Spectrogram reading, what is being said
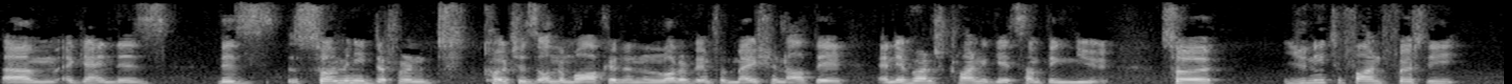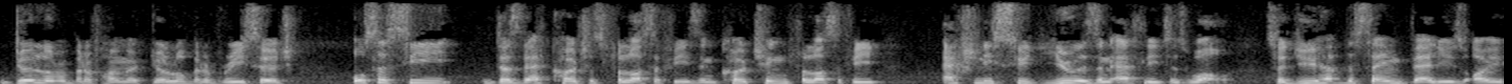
Um, again, there's there's so many different coaches on the market and a lot of information out there, and everyone's trying to get something new. So you need to find firstly, do a little bit of homework, do a little bit of research, also see does that coach's philosophies and coaching philosophy actually suit you as an athlete as well? So do you have the same values or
